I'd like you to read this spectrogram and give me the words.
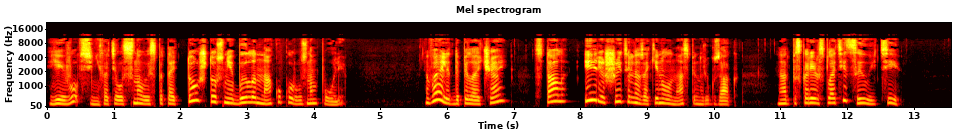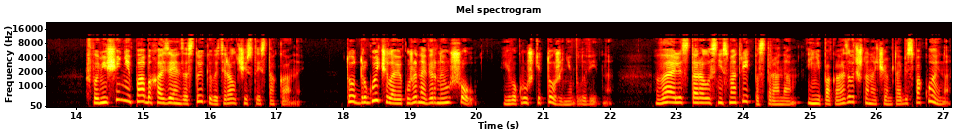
Ей вовсе не хотелось снова испытать то, что с ней было на кукурузном поле. Вайлет допила чай, встала и решительно закинула на спину рюкзак. Надо поскорее расплатиться и уйти. В помещении паба хозяин за стойкой вытирал чистые стаканы. Тот другой человек уже, наверное, ушел. Его кружки тоже не было видно. Вайлет старалась не смотреть по сторонам и не показывать, что она чем-то обеспокоена.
